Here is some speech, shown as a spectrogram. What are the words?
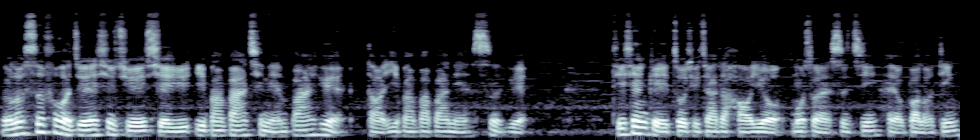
俄罗斯复活节序曲写于1887年8月到1888年4月，提献给作曲家的好友穆索尔斯基还有鲍罗丁。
